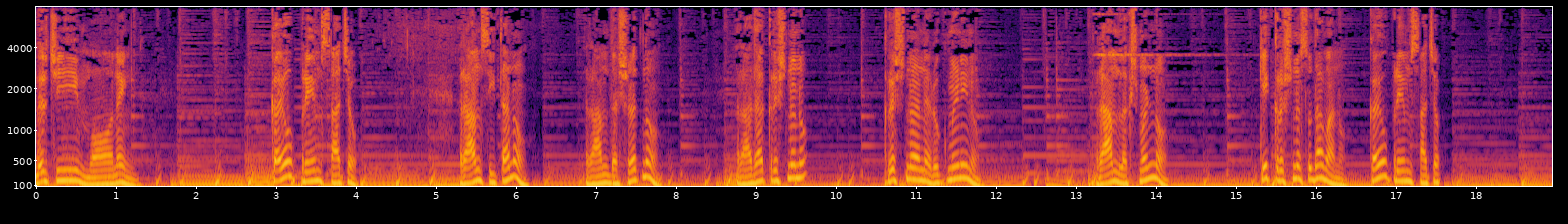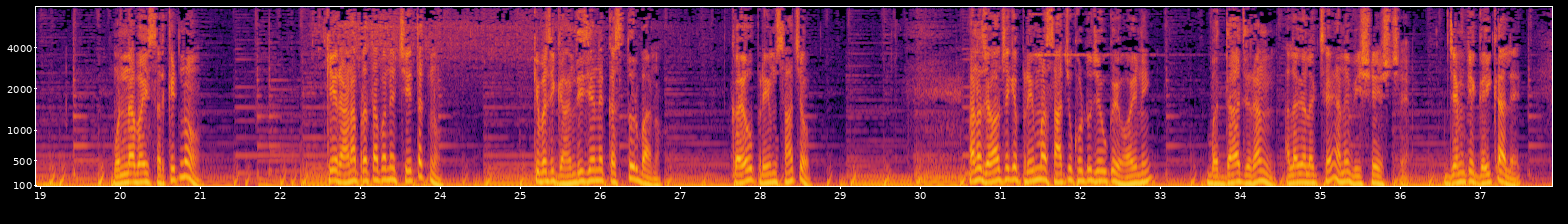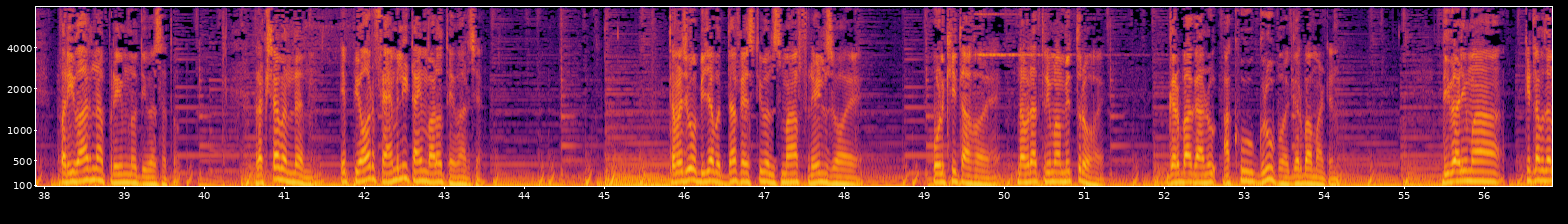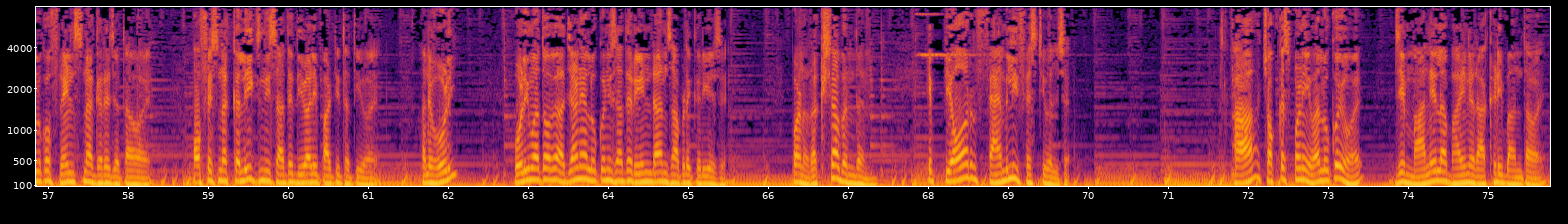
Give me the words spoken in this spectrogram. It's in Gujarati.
મિર્ચી મોર્નિંગ કયો પ્રેમ સાચો? રામ સીતાનો? રામ દશરથનો? રાધા કૃષ્ણનો કૃષ્ણ અને રૂકમિણીનો? રામ લક્ષ્મણનો? કે કૃષ્ણ સુદામાનો? કયો પ્રેમ સાચો? મુન્નાભાઈ સર્કિટનો? કે રાણા પ્રતાપ અને ચેતકનો? કે પછી ગાંધીજી અને કસ્તુરબાનો? કયો પ્રેમ સાચો? આનો જવાબ છે કે પ્રેમમાં સાચું ખોટું જેવું કંઈ હોય નહીં. બધા જ રંગ અલગ અલગ છે અને વિશેષ છે. જેમ કે ગઈકાલે પરિવારના પ્રેમનો દિવસ હતો. રક્ષાબંધન એ પ્યોર ફેમિલી ટાઈમ વાળો તહેવાર છે. તમે જુઓ, બીજા બધા ફેસ્ટિવલ્સમાં ફ્રેન્ડ્સ હોય, ઓળખીતા હોય, નવરાત્રીમાં મિત્રો હોય, ગરબા ગાનું આખું ગ્રુપ હોય ગરબા માટેનું. દિવાળીમાં કેટલા બધા લોકો ફ્રેન્ડ્સના ઘરે જતા હોય ઓફિસના કલીગ્સની સાથે દિવાળી પાર્ટી થતી હોય. અને હોળી? હોળીમાં તો હવે અજાણ્યા લોકોની સાથે રેન ડાન્સ આપણે કરીએ છીએ. પણ રક્ષાબંધન એ પ્યોર ફેમિલી ફેસ્ટિવલ છે. હા, ચોક્કસપણે એવા લોકો હોય જે માનેલા ભાઈને રાખડી બાંધતા હોય.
